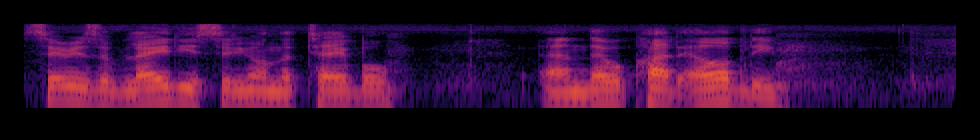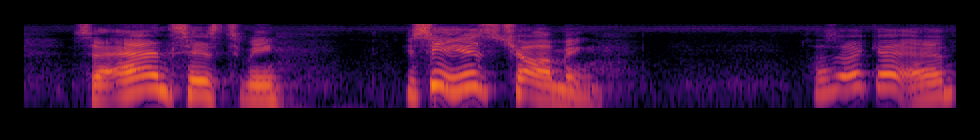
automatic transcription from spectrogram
series of ladies sitting on the table, and they were quite elderly. So Anne says to me, You see, he is charming. I said, Okay, Anne.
